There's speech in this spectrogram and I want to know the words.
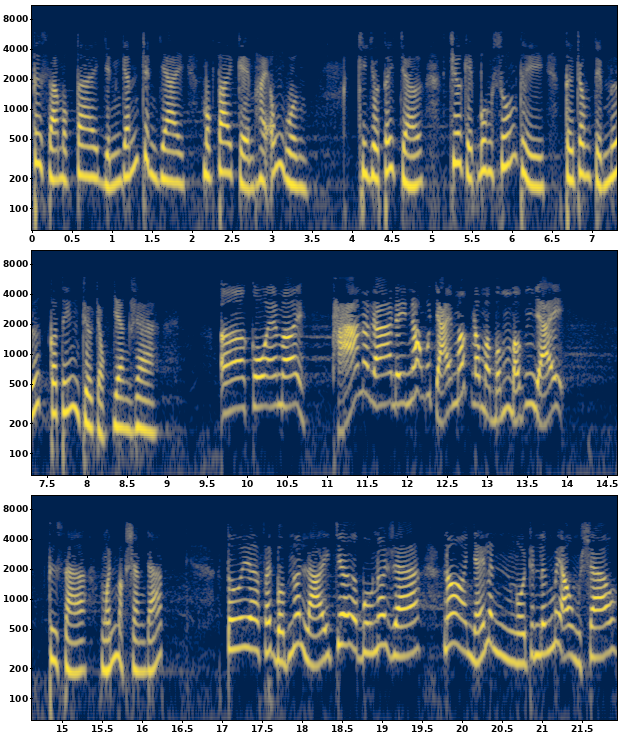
Tư xạ một tay dịnh gánh trên vai, một tay kèm hai ống quần. Khi vô tới chợ, chưa kịp buông xuống thì từ trong tiệm nước có tiếng trêu chọc gian ra. Ờ, cô em ơi, thả nó ra đi, nó không có chạy mất đâu mà bụm bụm vậy. Tư xạ ngoảnh mặt sang đáp. Tôi à, phải bụm nó lại chứ buông nó ra, nó nhảy lên ngồi trên lưng mấy ông sao?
